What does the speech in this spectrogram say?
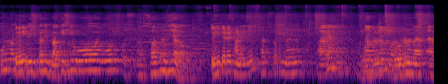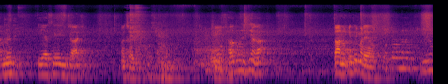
ਉਹਨੂੰ ਮੈਂ ਤੁਸੀਂ- ਤਫਤੀਸ਼ ਕਰਨੀ ਬਾਕੀ ਸੀ। ਉਹ ਉਹ ਸਾਧੂ ਨਹੀਂ ਸੀ ਹੈਗਾ ਉਹ। ਤੁਸੀਂ ਕਿਹੜੇ ਥਾਣੇ ਜੀ? ਸਰ ਸਰ ਮੈਂ ਆ ਗਿਆ? ਗੋਰਡਨ ਮੈਂ ਐਵਨਿਊ ਏਐਸਏ ਇੰਚਾਰਜ ਅੱਛਾ ਜੀ। ਉਹ ਠੀਕ। ਸਾਧੂ ਨਹੀਂ ਸੀ ਹੈਗਾ? ਤੁਹਾਨੂੰ ਕਿੱਥੇ ਮਿਲਿਆ ਉਹ? ਉਹ ਤੋਂ ਮੈਨੂੰ ਮੈਨੂੰ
